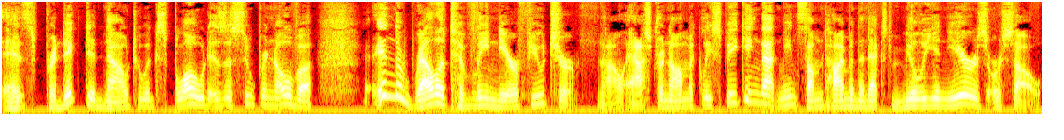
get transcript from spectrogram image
has predicted now to explode as a supernova in the relatively near future. Now astronomically speaking, that means sometime in the next million years or so.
